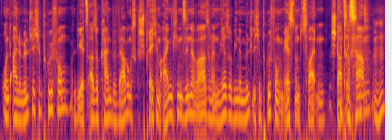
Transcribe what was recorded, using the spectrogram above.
und eine mündliche Prüfung, die jetzt also kein Bewerbungsgespräch im eigentlichen Sinne war, sondern mehr so wie eine mündliche Prüfung im ersten und zweiten Staatsexamen.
